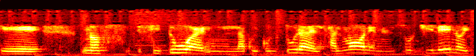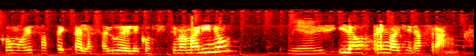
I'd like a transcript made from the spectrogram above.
que nos sitúa en la acuicultura del salmón en el sur chileno y cómo eso afecta a la salud del ecosistema marino. Bien. Y la otra en Ballena Franca.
